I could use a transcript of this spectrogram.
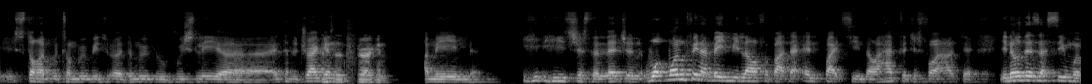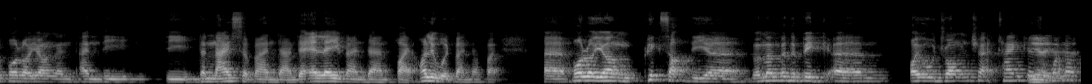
he started with some movies, uh, the movie with Bruce Lee, uh, Enter the Dragon. Enter the Dragon. I mean, he, he's just a legend. What one thing that made me laugh about that end fight scene though, I had to just throw it out there. You know, there's that scene with Bolo Yeung and, and the the the nicer Van Damme, the LA Van Damme fight, Hollywood Van Damme fight. Uh, Bolo Yeung picks up the uh, remember the big um oil drum tra- tankers yeah, and whatnot, yeah.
